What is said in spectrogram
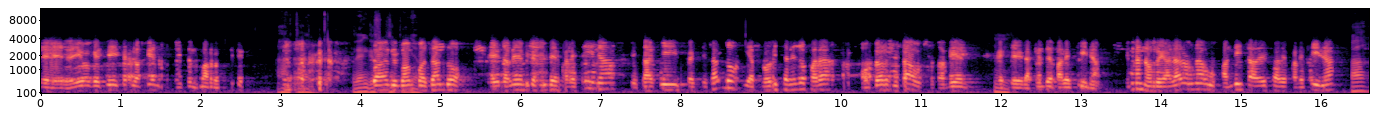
eh, le digo que sí, ya lo siento, dicen los marroquíes. Ah, Van, van pasando, eh, también hay mucha gente de Palestina que está aquí festejando y aprovechan ellos para mostrar su causa también, Mm. este, la gente de Palestina. Es más, nos regalaron una bufandita de esa de Palestina Ah,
